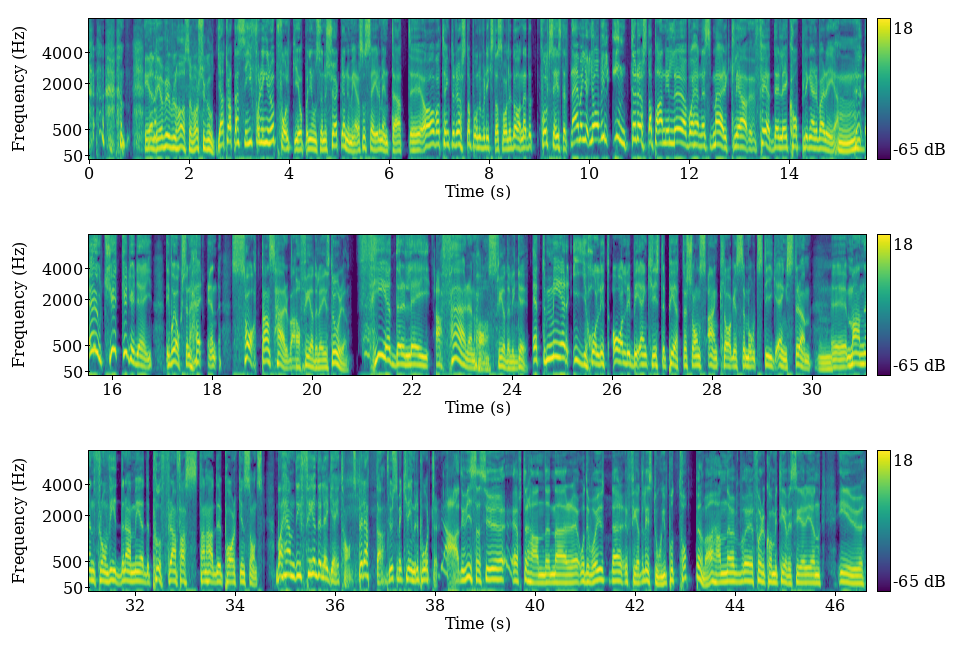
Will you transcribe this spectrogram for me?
är det det vi vill ha så varsågod. Jag tror att när Sifo ringer upp folk i opinionsundersökningar numera så säger de inte att eh, ja, vad tänkte du rösta på om det var riksdagsval idag? Nej, folk säger istället nej men jag, jag vill inte rösta på Annie Lööf och hennes märkliga Federley-kopplingar vad det är. Hur uttrycker du dig? Det var ju också en, en satans härva. Ja, Federley-historien. Federley-affären Hans. Federley-gate. Ett mer ihålligt alibi än Christer Peterssons anklagelse mot Stig Engström. Eh, mannen från vidderna med puffran fast han hade Parkinsons. Vad hände i Federley-gate Hans? Berätta, du som är krimreporter. Ja, det visas ju efterhand när, och det var ju när Federley stod ju på toppen. Va? Han eh, förekom i tv-serien EU,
